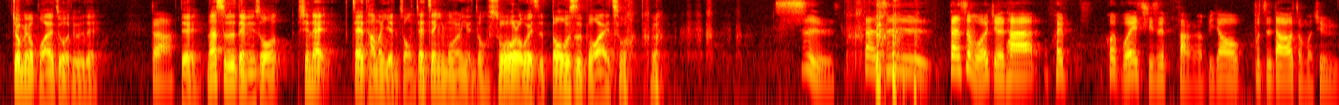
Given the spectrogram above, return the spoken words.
就没有博爱座，对不对？对啊。对，那是不是等于说，现在在他们眼中，在正义魔人眼中，所有的位置都是博爱座？是，但是但是我会觉得他会会不会其实反而比较不知道要怎么去。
